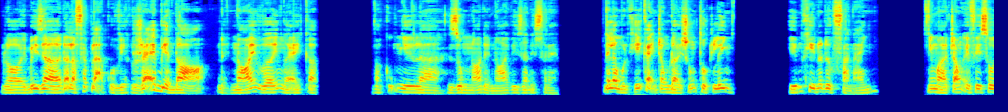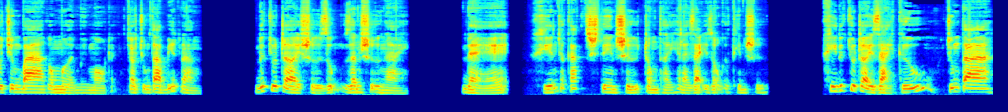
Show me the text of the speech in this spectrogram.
Rồi bây giờ đó là phép lạ của việc rẽ biển đỏ để nói với người Ai Cập và cũng như là dùng nó để nói với dân Israel. Đây là một khía cạnh trong đời sống thuộc linh hiếm khi nó được phản ánh. Nhưng mà trong Ephesos chương 3 câu 10 11 ấy, cho chúng ta biết rằng Đức Chúa Trời sử dụng dân sự Ngài để khiến cho các thiên sứ trông thấy hay là dạy dỗ các thiên sứ. Khi Đức Chúa Trời giải cứu chúng ta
